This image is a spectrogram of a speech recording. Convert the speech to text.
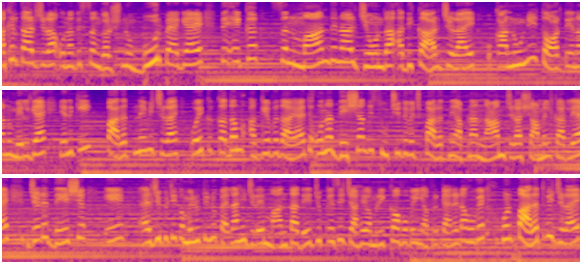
ਆਖਿਰਕਾਰ ਜਿਹੜਾ ਉਹਨਾਂ ਦੇ ਸੰਘਰਸ਼ ਨੂੰ ਬੂਰ ਪੈ ਗਿਆ ਹੈ ਤੇ ਇੱਕ ਸਨਮਾਨ ਦੇ ਨਾਲ ਜਿਉਣ ਦਾ ਅਧਿਕਾਰ ਜਿਹੜਾ ਹੈ ਉਹ ਕਾਨੂੰਨੀ ਤੌਰ ਤੇ ਇਹਨਾਂ ਨੂੰ ਮਿਲ ਗਿਆ ਹੈ ਯਾਨੀ ਕਿ ਭਾਰਤ ਨੇ ਵੀ ਜਿਹੜਾ ਹੈ ਉਹ ਇੱਕ ਕਦਮ ਅੱਗੇ ਵਧਾਇਆ ਹੈ ਤੇ ਉਹਨਾਂ ਦੇਸ਼ਾਂ ਦੀ ਸੂਚੀ ਦੇ ਵਿੱਚ ਭਾਰਤ ਨੇ ਆਪਣਾ ਨਾਮ ਜਿਹੜਾ ਸ਼ਾਮਿਲ ਕਰ ਲਿਆ ਹੈ, ਜਿਹੜੇ ਦੇਸ਼ ਇਹ ਐਲਜੀਬੀਟੀ ਕਮਿਊਨਿਟੀ ਨੂੰ ਪਹਿਲਾਂ ਹੀ ਜਿਹੜੇ ਮਾਨਤਾ ਦੇ ਚੁੱਕੇ ਸੀ, ਚਾਹੇ ਅਮਰੀਕਾ ਹੋਵੇ ਜਾਂ ਫਿਰ ਕੈਨੇਡਾ ਹੋਵੇ, ਹੁਣ ਭਾਰਤ ਵੀ ਜਿਹੜਾ ਹੈ,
